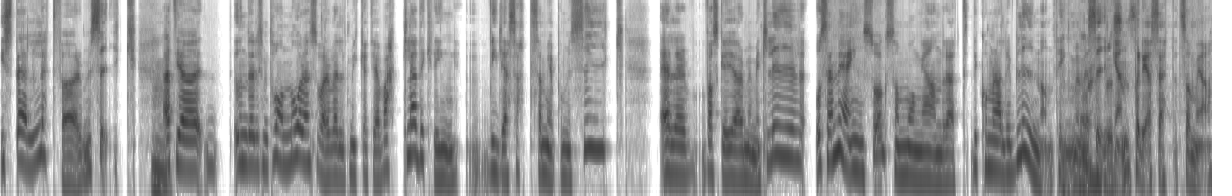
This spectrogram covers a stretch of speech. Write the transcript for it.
istället för musik. Att jag, under liksom tonåren så var det väldigt mycket att jag vacklade kring, vill jag satsa mer på musik? Eller vad ska jag göra med mitt liv? Och sen när jag insåg som många andra att det kommer aldrig bli någonting med musiken precis. på det sättet som jag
